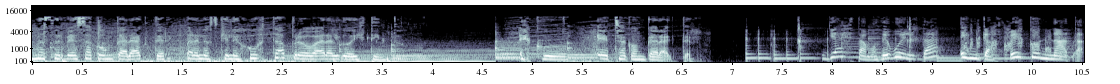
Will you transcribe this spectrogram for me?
Una cerveza con carácter para los que les gusta probar algo distinto. Escudo, hecha con carácter. Ya estamos de vuelta en Café con Nata.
